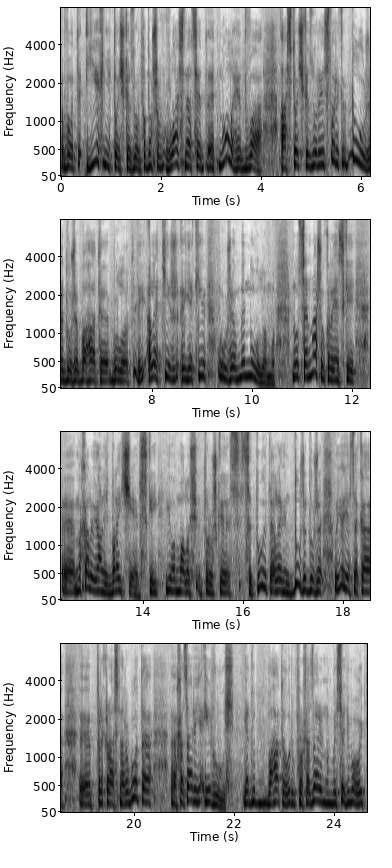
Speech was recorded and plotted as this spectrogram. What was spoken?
От їхні точки зору, тому що власне це етнологи два, а з точки зору істориків дуже дуже багато було. Але ті ж, які вже в минулому. Ну це наш український е, Михайло Іванович Брайчевський. Його мало трошки цитують, але він дуже дуже у нього є така е, прекрасна робота. е, Хазарія і Русь. Я тут багато говорю про Хазарію, але ми сьогодні, мабуть,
